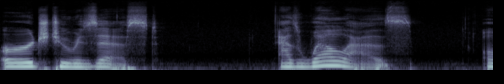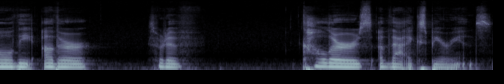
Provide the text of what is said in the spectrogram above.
urge to resist, as well as all the other sort of colors of that experience.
